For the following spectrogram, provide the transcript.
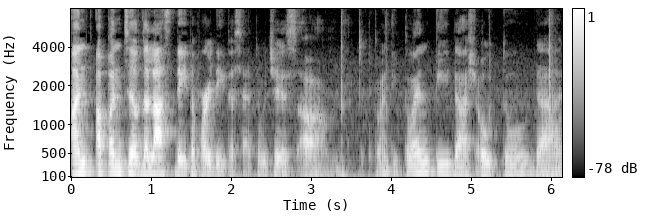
and up until the last date of our data set, which is um, 2020-02-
